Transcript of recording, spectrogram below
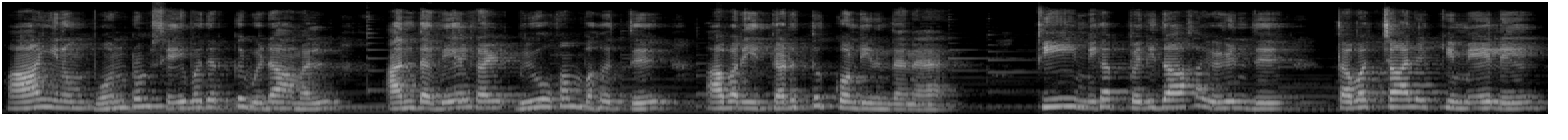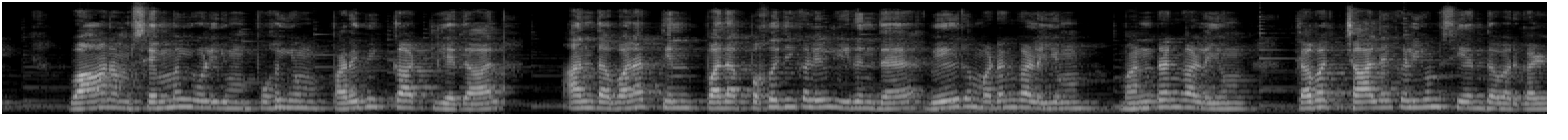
ஆயினும் ஒன்றும் செய்வதற்கு விடாமல் அந்த வேல்கள் வியூகம் வகுத்து அவரை தடுத்து கொண்டிருந்தன. தீ மிக பெரிதாக எழுந்து தவச்சாலைக்கு மேலே வானம் செம்மை ஒளியும் புகையும் பரவி காட்டியதால் அந்த வனத்தின் பல பகுதிகளில் இருந்த வேறு மடங்களையும் மன்றங்களையும் தவச்சாலைகளையும் சேர்ந்தவர்கள்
